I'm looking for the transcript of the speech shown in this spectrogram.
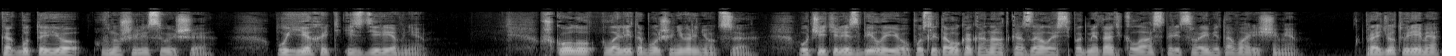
как будто ее внушили свыше. Уехать из деревни. В школу Лолита больше не вернется. Учитель избил ее после того, как она отказалась подметать класс перед своими товарищами. Пройдет время,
